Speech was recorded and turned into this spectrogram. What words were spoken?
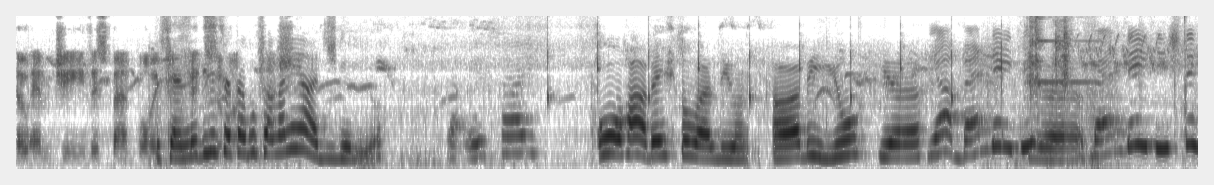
OMG, this bad boy E Sen de değilse tapu sana niye aciz geliyor? Ya ev sahibi. Oha 5 dolar diyorsun. Abi yuh ya. Ya bendeydi. Ya. Bendeydi işte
